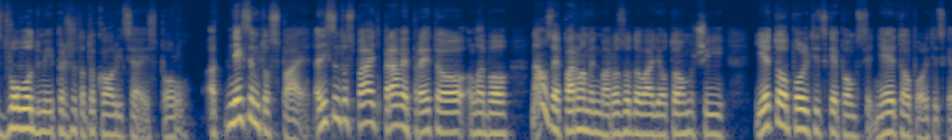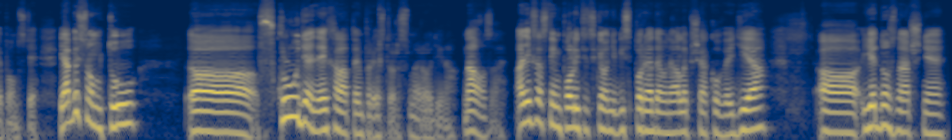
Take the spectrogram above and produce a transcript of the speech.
s dôvodmi, prečo táto koalícia je spolu. A nechcem to spájať. A nechcem to spájať práve preto, lebo naozaj parlament má rozhodovať o tom, či je to o politickej pomste, nie je to o politickej pomste. Ja by som tu uh, v kľude nechala ten priestor sme rodina. Naozaj. A nech sa s tým politicky oni vysporiadajú najlepšie, ako vedia. Uh, jednoznačne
